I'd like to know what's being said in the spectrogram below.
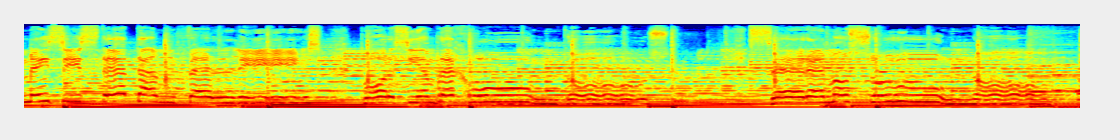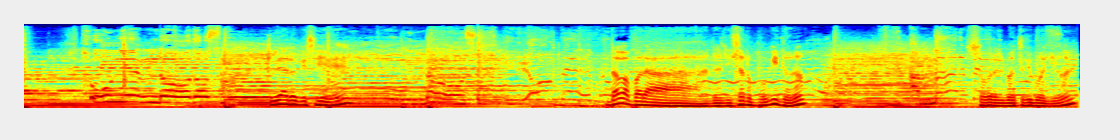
me hiciste tan feliz. Por siempre juntos seremos uno, uniendo dos mundos. Claro que sí, ¿eh? Daba para analizar un poquito, ¿no? Sobre el matrimonio, ¿eh?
